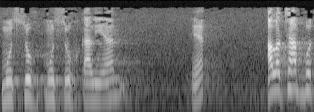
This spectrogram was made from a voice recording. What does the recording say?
musuh-musuh kalian ya Allah cabut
